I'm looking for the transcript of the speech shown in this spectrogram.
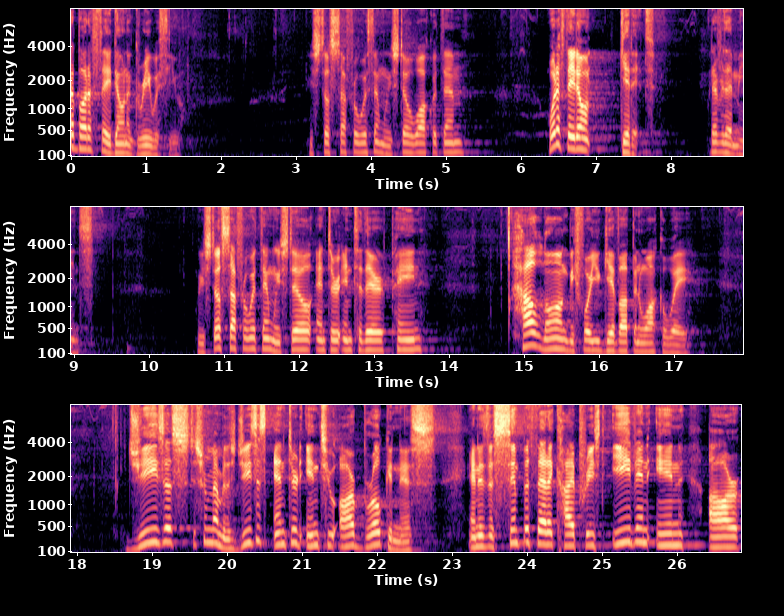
about if they don't agree with you? You still suffer with them? Will you still walk with them? What if they don't get it? Whatever that means. Will you still suffer with them? Will you still enter into their pain? How long before you give up and walk away? Jesus, just remember this Jesus entered into our brokenness and is a sympathetic high priest even in our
